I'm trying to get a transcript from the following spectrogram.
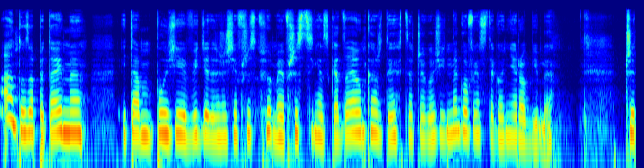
a to zapytajmy. I tam później widzę, że się wszyscy, wszyscy nie zgadzają, każdy chce czegoś innego, więc tego nie robimy. Czy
